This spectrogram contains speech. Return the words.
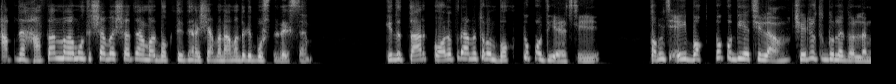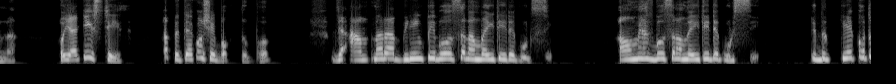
আপনার হাসান মাহমুদ সাহেবের সাথে আমার বক্তৃতা এসে মানে আমাদেরকে বসতে দেখছেন। কিন্তু তারপরে পরে পরে আমি তখন বক্তব্য দিয়েছি। তবে যে এই বক্তব্য দিয়েছিলাম সেটা তো তুলে ধরলেন না। ওই একই স্টেজ আপনি দেখুন সেই বক্তব্য। যে আপনারা বিএনপি বলছেন, আমরা এইটা এটা করছি। আওয়ামী লীগ বলছেন, আমরা এইটা এটা করছি। কিন্তু কে কত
